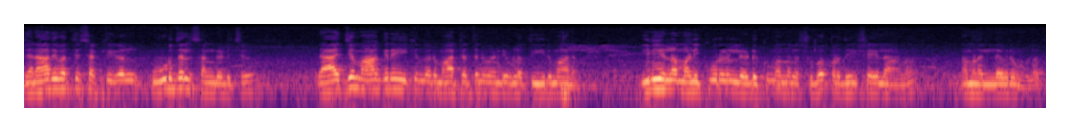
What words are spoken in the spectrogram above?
ജനാധിപത്യ ശക്തികൾ കൂടുതൽ സംഘടിച്ച് രാജ്യം ആഗ്രഹിക്കുന്ന ഒരു മാറ്റത്തിന് വേണ്ടിയുള്ള തീരുമാനം ഇനിയുള്ള മണിക്കൂറുകളിൽ എടുക്കുമെന്നുള്ള ശുഭപ്രതീക്ഷയിലാണ് നമ്മളെല്ലാവരും ഉള്ളത്.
